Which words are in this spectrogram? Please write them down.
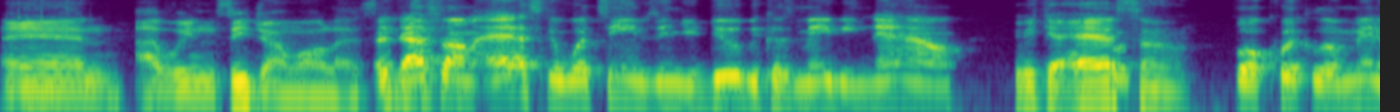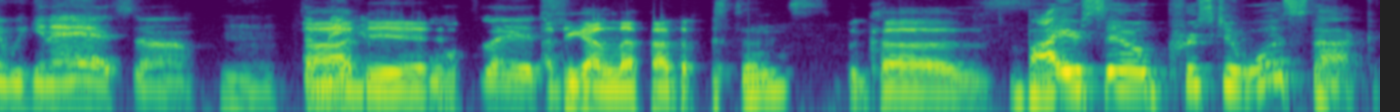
and I we didn't see John Wall last But season. that's why I'm asking what teams didn't you do because maybe now We can add some. For a quick little minute we can add some. Mhm. I did. full-fledged. I think I left out the Pistons because buy or sell Christian Wood stock.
